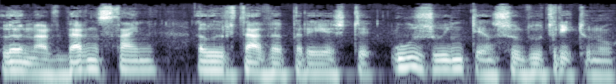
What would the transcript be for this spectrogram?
Leonard Bernstein alertava para este uso intenso do trítono.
